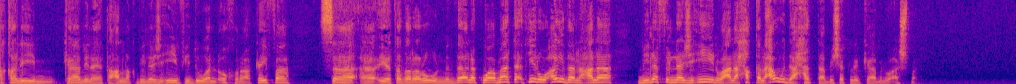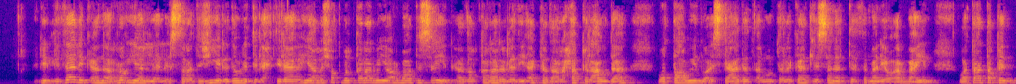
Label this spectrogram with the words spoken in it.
أقاليم كاملة يتعلق بلاجئين في دول أخرى كيف سيتضررون من ذلك؟ وما تأثيره أيضا على ملف اللاجئين وعلى حق العودة حتى بشكل كامل وأشمل. لذلك أنا الرؤية الاستراتيجية لدولة الاحتلال هي على شطب القرار 194 هذا القرار الذي أكد على حق العودة والتعويض واستعادة الممتلكات لسنة 48 وتعتقد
